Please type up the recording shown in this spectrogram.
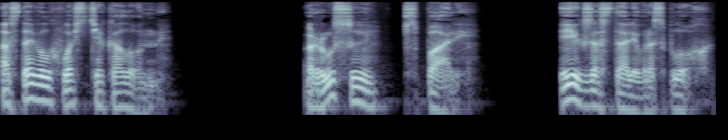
оставил в хвосте колонны. Русы спали. Их застали врасплох.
